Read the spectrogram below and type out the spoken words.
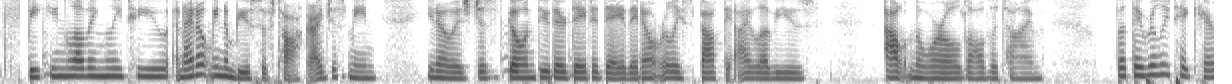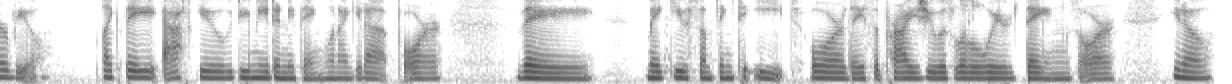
speaking lovingly to you. And I don't mean abusive talk, I just mean, you know, is just going through their day to day. They don't really spout the I love yous out in the world all the time, but they really take care of you. Like they ask you, Do you need anything when I get up? Or they make you something to eat or they surprise you with little weird things or, you know,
